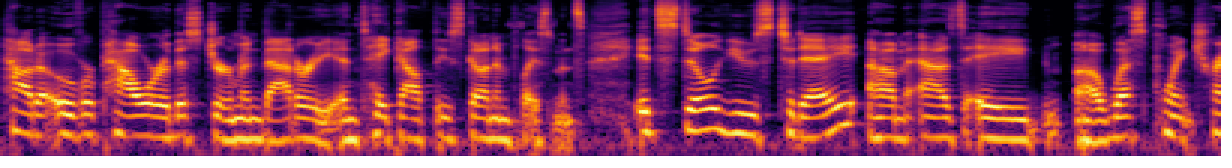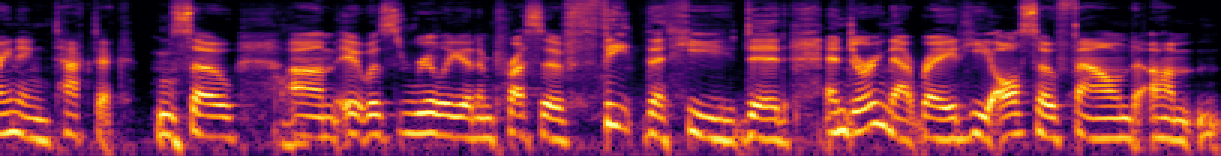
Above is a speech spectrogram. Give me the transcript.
how to overpower this german battery and take out these gun emplacements. It's still used today um, as a uh, west point training tactic. So um, it was really an impressive feat that he did. And during that raid he also found um,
